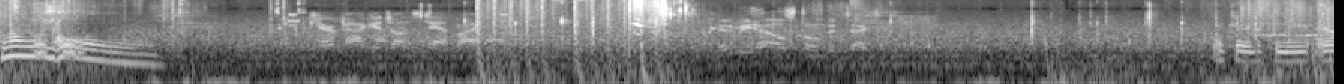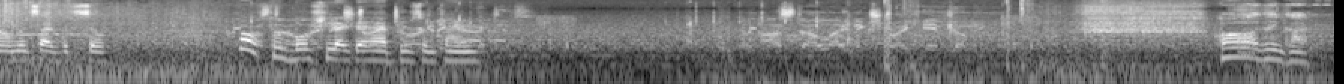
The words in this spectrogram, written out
Let's go. Care package on standby. Enemy Hellstorm detected. Okay, look at me. I know I'm inside, but still. Oh, some Hostile bullshit like that lightning happens sometimes. Hostile lightning strike incoming. Oh, thank God.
